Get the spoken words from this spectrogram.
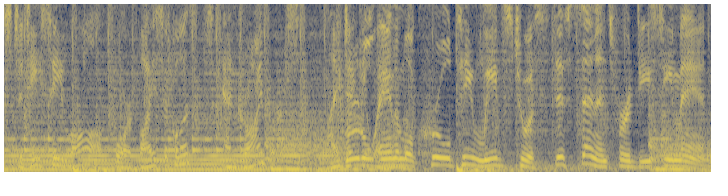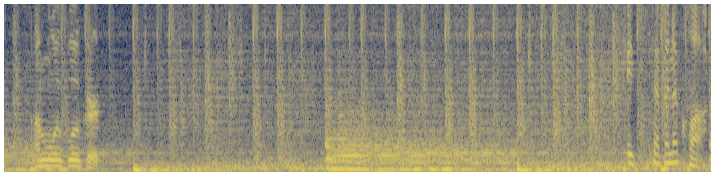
Thanks to DC Law for bicyclists and drivers. I'm Brutal animal cruelty leads to a stiff sentence for a DC man. I'm Luke Lukert. It's 7 o'clock.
